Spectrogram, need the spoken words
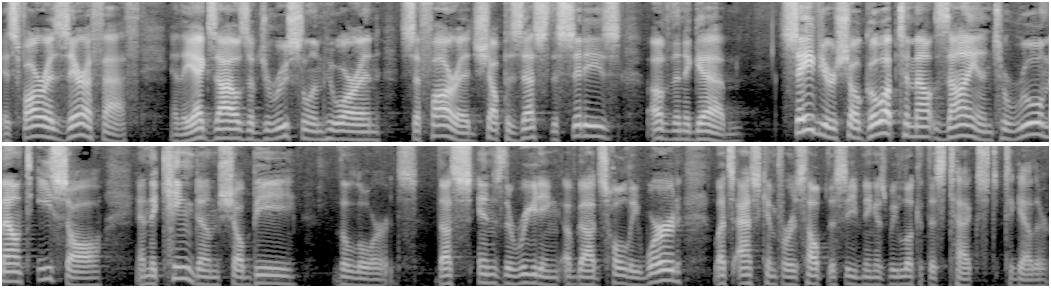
as far as Zarephath, and the exiles of Jerusalem who are in Sepharad shall possess the cities of the Negeb. Saviors shall go up to Mount Zion to rule Mount Esau, and the kingdom shall be the Lord's. Thus ends the reading of God's holy word. Let's ask Him for His help this evening as we look at this text together.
